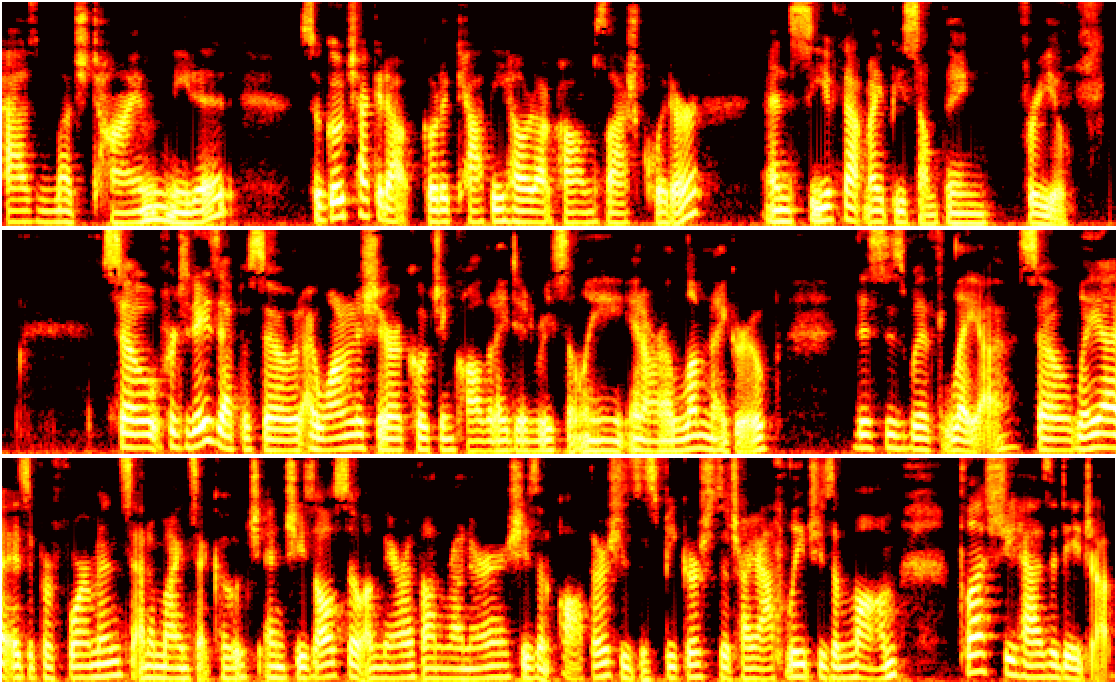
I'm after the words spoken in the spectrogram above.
as much time needed. So go check it out. Go to cathyheller.com slash quitter and see if that might be something for you. So, for today's episode, I wanted to share a coaching call that I did recently in our alumni group. This is with Leah. So, Leah is a performance and a mindset coach, and she's also a marathon runner. She's an author, she's a speaker, she's a triathlete, she's a mom, plus, she has a day job.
